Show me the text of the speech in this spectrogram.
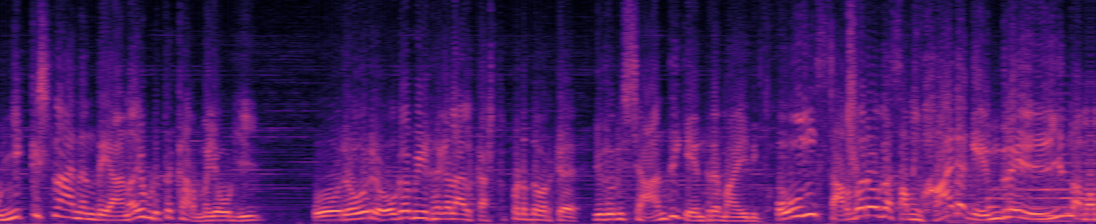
കുഞ്ഞികൃഷ്ണാനന്ദയാണ് ഇവിടുത്തെ കർമ്മയോഗി. ഓരോ രോഗപീഠകളാൽ കഷ്ടപ്പെടുന്നവർക്ക് ഇതൊരു ശാന്തി കേന്ദ്രമായിരിക്കും. ഓം സർവരോഗ സംഹാര കേന്ദ്രേ നമ.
